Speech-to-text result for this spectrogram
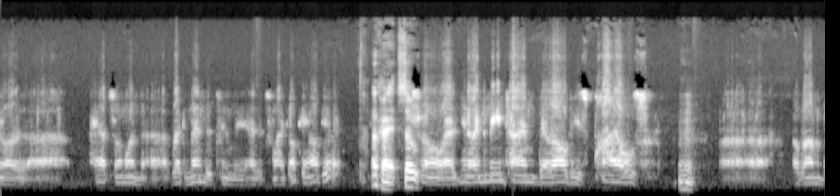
or uh, have someone uh, recommend it to me, and it's like, okay, I'll get it. okay, so So, uh, you know, in the meantime, there are all these piles Mhm. uh, around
